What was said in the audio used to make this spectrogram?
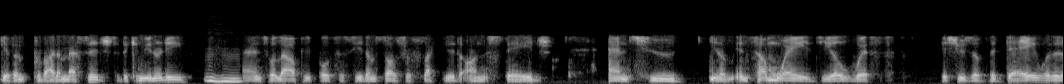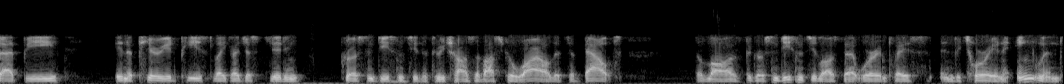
give and provide a message to the community mm-hmm. and to allow people to see themselves reflected on the stage and to you know in some way deal with issues of the day whether that be in a period piece like I just did in Gross Indecency the three trials of Oscar Wilde it's about the laws the gross indecency laws that were in place in Victorian England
